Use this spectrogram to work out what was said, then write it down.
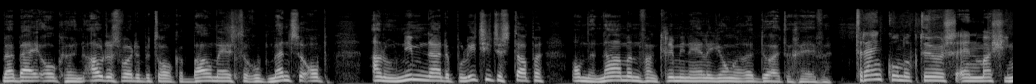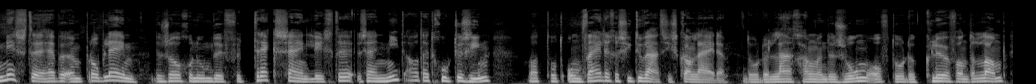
waarbij ook hun ouders worden betrokken. Bouwmeester roept mensen op anoniem naar de politie te stappen... om de namen van criminele jongeren door te geven. Treinconducteurs en machinisten hebben een probleem. De zogenoemde vertrekseinlichten zijn niet altijd goed te zien wat tot onveilige situaties kan leiden. Door de laaghangende zon of door de kleur van de lamp...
